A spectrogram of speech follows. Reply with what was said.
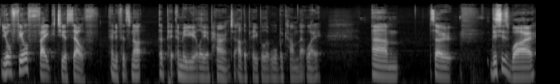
you'll feel fake to yourself, and if it's not immediately apparent to other people, it will become that way. Um, so this is why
